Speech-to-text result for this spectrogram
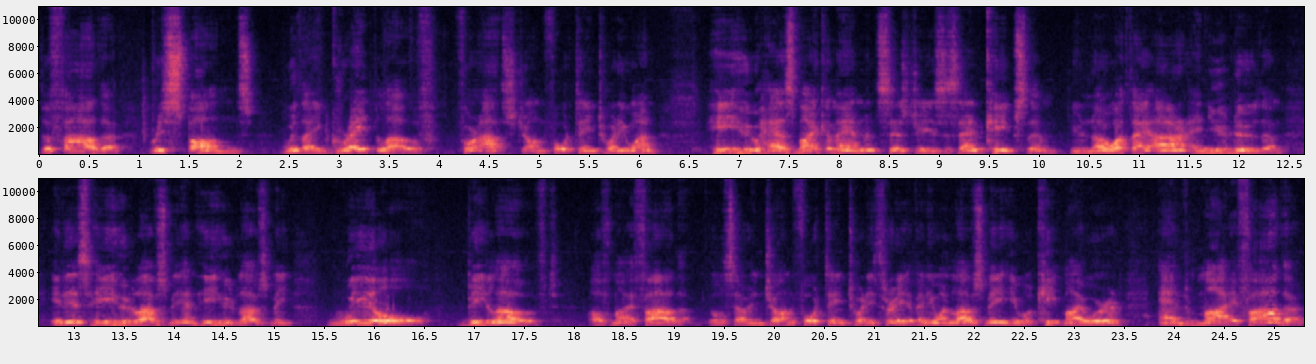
the Father responds with a great love for us. John 14, 21. He who has my commandments, says Jesus, and keeps them, you know what they are and you do them, it is he who loves me, and he who loves me will be loved of my Father. Also in John 14, 23, if anyone loves me, he will keep my word, and my Father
